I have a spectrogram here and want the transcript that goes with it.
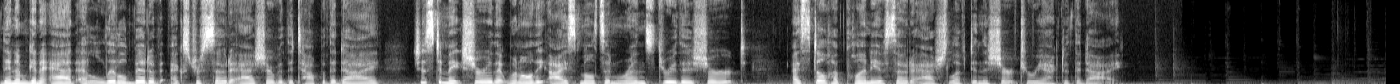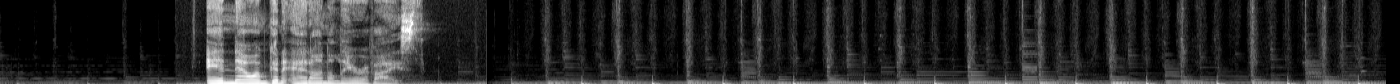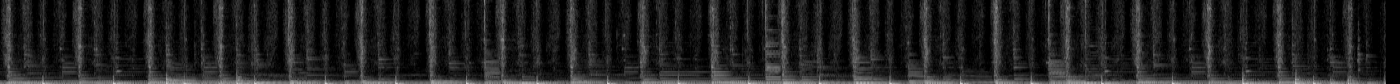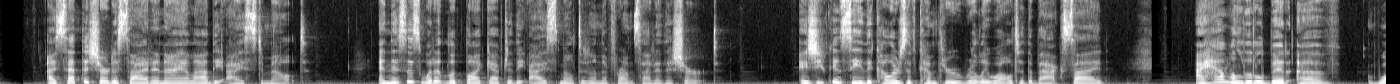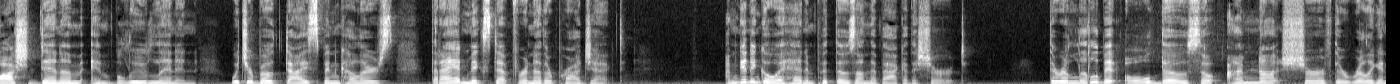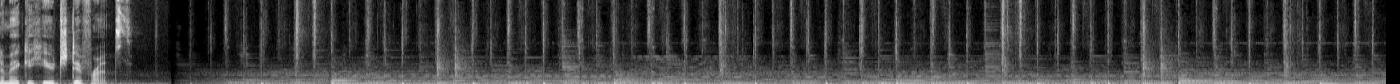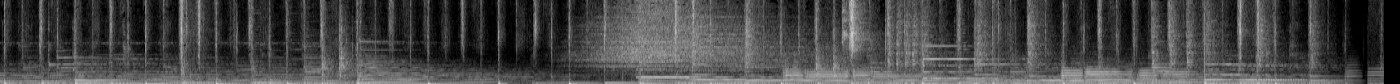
Then I'm going to add a little bit of extra soda ash over the top of the dye just to make sure that when all the ice melts and runs through this shirt, I still have plenty of soda ash left in the shirt to react with the dye. And now I'm going to add on a layer of ice. I set the shirt aside and I allowed the ice to melt. And this is what it looked like after the ice melted on the front side of the shirt. As you can see, the colors have come through really well to the back side. I have a little bit of washed denim and blue linen, which are both Dyespin colors that I had mixed up for another project. I'm going to go ahead and put those on the back of the shirt. They're a little bit old though, so I'm not sure if they're really going to make a huge difference.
